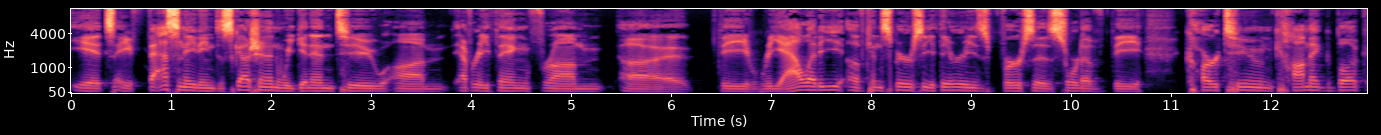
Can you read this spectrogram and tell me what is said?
it's a fascinating discussion. We get into um, everything from uh, the reality of conspiracy theories versus sort of the cartoon comic book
